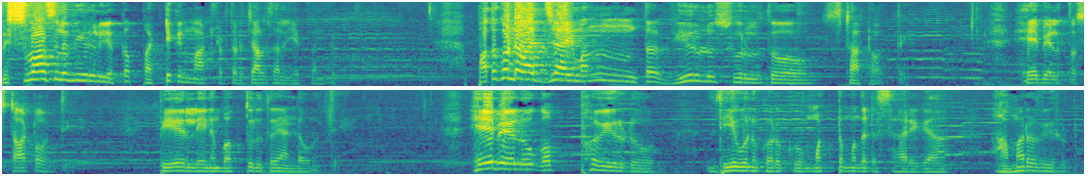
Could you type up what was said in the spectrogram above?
విశ్వాసుల వీరుల యొక్క పట్టికను మాట్లాడతాడు. చాలాసార్లు చెప్పాను. పదకొండవ అధ్యాయం అంతా వీరులు సూర్యులతో స్టార్ట్ అవుద్ది. హేబేలతో స్టార్ట్ అవుద్ది. పేరు లేని భక్తులతో ఎండ్ అవుద్ది. హేబేలు గొప్ప వీరుడు. దేవుని కొరకు మొట్టమొదటిసారిగా అమరవీరుడు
